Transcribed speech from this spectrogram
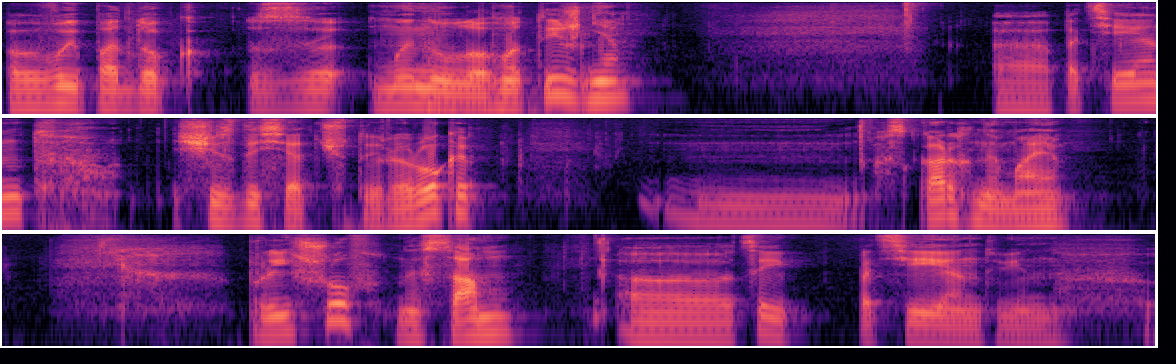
випадок з минулого тижня. Е, Пацієнт 64 роки. Скарг немає. Прийшов не сам. Е, Цей пацієнт він е,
